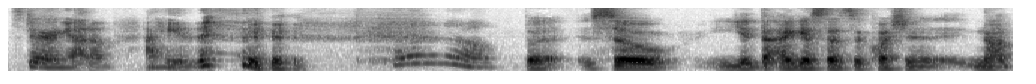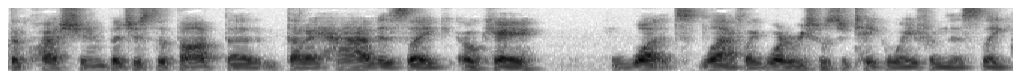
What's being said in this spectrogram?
staring at him. I hated it. but I don't know. But so yeah, th- I guess that's the question. Not the question, but just the thought that that I have is like, okay, what's left? Like, what are we supposed to take away from this? Like,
